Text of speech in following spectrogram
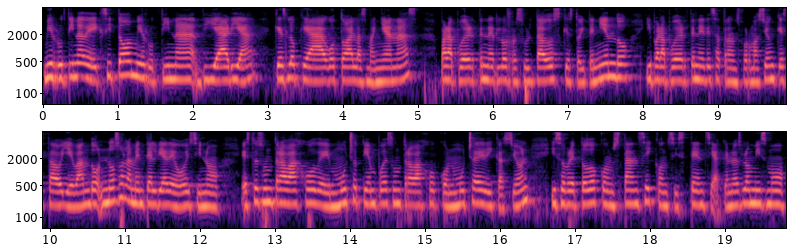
mi rutina de éxito, mi rutina diaria, qué es lo que hago todas las mañanas para poder tener los resultados que estoy teniendo y para poder tener esa transformación que he estado llevando, no solamente al día de hoy, sino esto es un trabajo de mucho tiempo, es un trabajo con mucha dedicación y sobre todo constancia y consistencia, que no es lo mismo,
